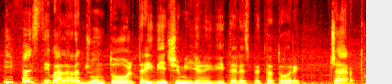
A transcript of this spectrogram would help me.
il festival ha raggiunto oltre i 10 milioni di telespettatori. Certo,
